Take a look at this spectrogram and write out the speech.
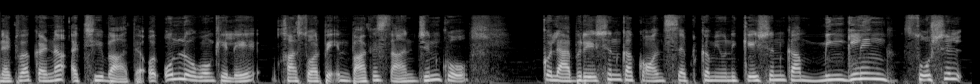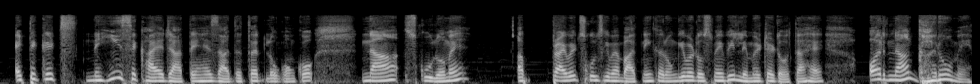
नेटवर्क करना अच्छी बात है। और उन लोगों के लिए ख़ास तौर पे इन पाकिस्तान, जिनको कोलैबोरेशन का कॉन्सेप्ट कम्युनिकेशन का मिंगलिंग सोशल एटिकेट्स नहीं सिखाए जाते हैं ज़्यादातर लोगों को, ना स्कूलों में। अब प्राइवेट स्कूल्स की मैं बात नहीं करूँगी बट उसमें भी लिमिटेड होता है। और ना घरों में।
